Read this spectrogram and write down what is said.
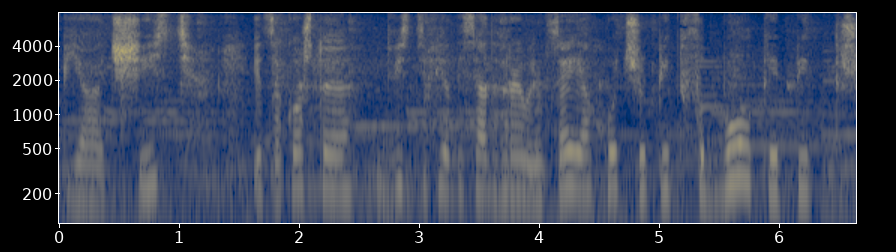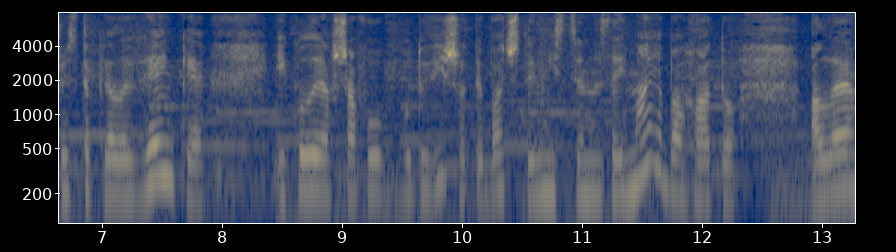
5, 6. І це коштує 250 гривень. Це я хочу під футболки, під щось таке легеньке. І коли я в шафу буду вішати, бачите, місця не займає багато, але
